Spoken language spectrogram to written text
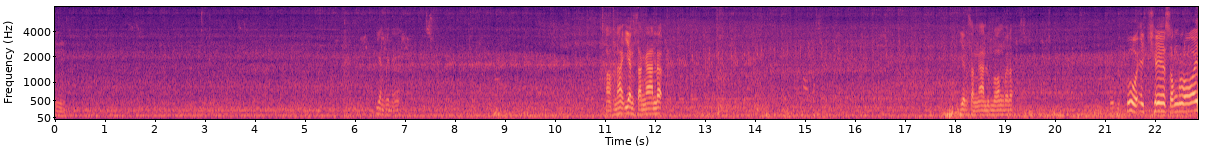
อืม อียงไปไหนเอาหน้าเอียงสั่งงานแล้ว เอียงสั่งงานลุงน้องไปแล้วโอ้เอเคสองร้อย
